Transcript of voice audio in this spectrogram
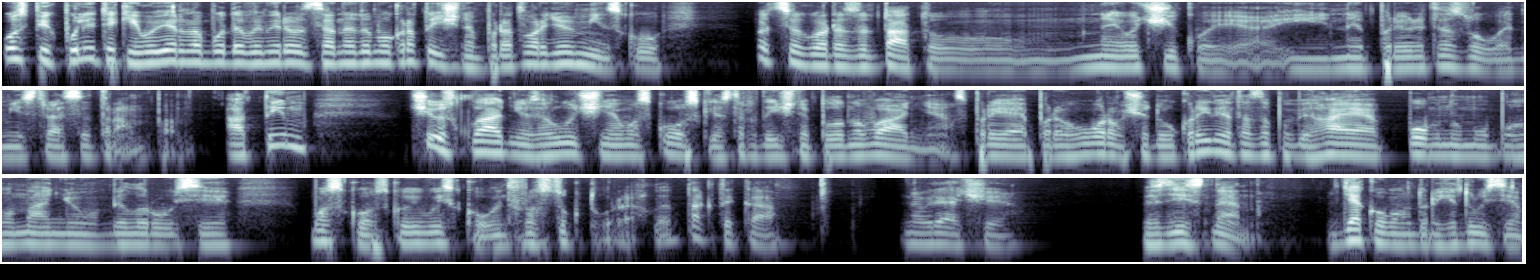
Успіх політики, ймовірно, буде вимірюватися недемократичним перетворенням в мінську. Цього результату не очікує і не пріоритизує адміністрація Трампа. А тим, чи ускладнює залучення московське стратегічне планування, сприяє переговорам щодо України та запобігає повному поглинанню Білорусі московської військової інфраструктури. Але тактика навряд чи здійснена. Дякую вам, дорогі друзі,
